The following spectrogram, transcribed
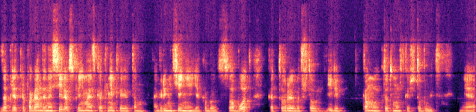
запрет пропаганды насилия воспринимается как некое там ограничение якобы свобод, которые вот что, или кому кто-то может сказать, что будет э,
